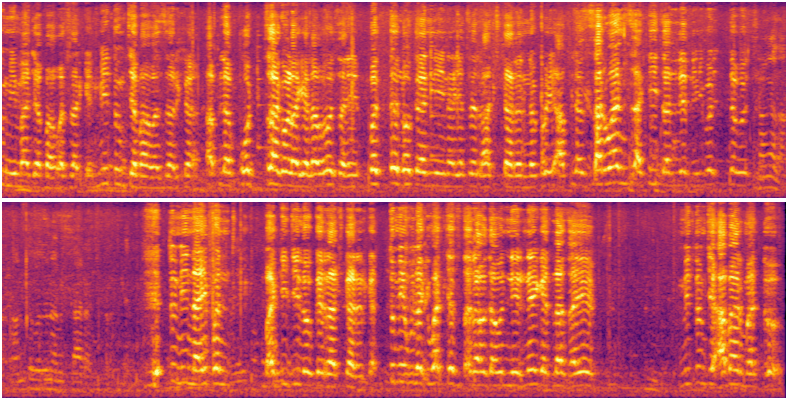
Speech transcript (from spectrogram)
तुम्ही माझ्या भावासारखे मी तुमच्या भावासारखा आपला पोटचा गोळा गेला हो साहेब. फक्त लोकांनी ना याचं राजकारण नकोय. आपल्या सर्वांसाठी चाललेली गोष्ट केलं? तुम्ही नाही पण बाकीची लोक राजकारण कर. तुम्ही उलट वरच्या स्तरावर जाऊन निर्णय घेतला साहेब. मी तुमचे आभार मानतो.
